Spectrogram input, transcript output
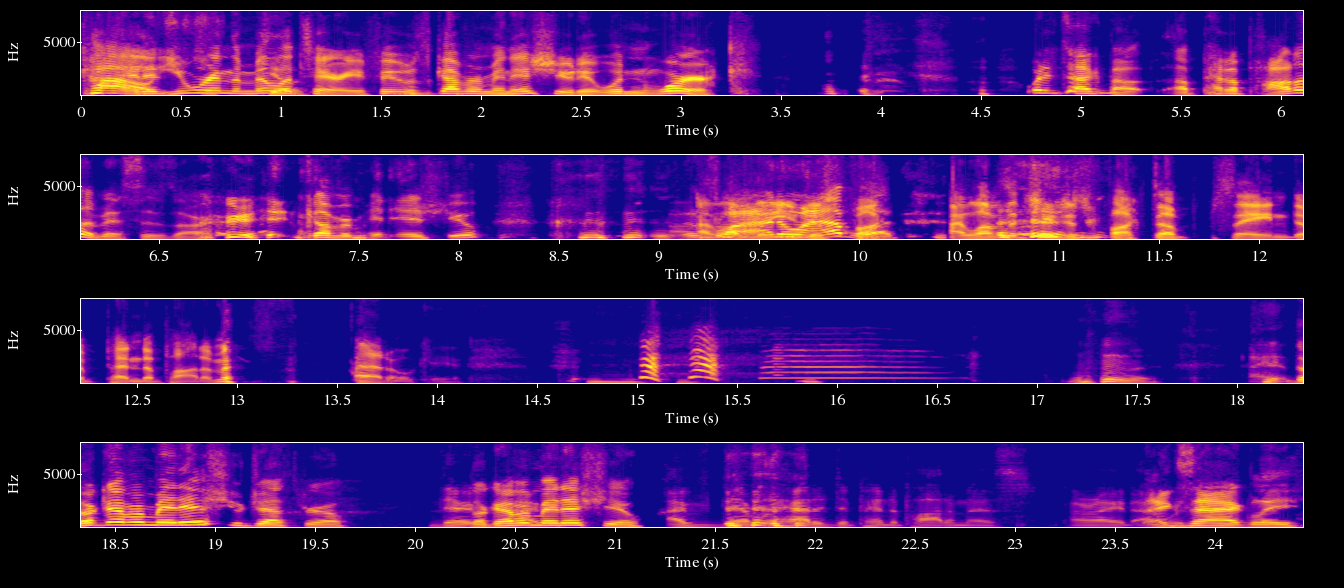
Kyle, you were in the just killing- military. If it was government issued, it wouldn't work. What are you talking about? A petapotamus is our government issue. That's love why I don't just have one. I love that you just fucked up saying dependopotamus. I don't care. Their government issue, Jethro. There- Their government I've, issue. I've never had a dependopotamus. All right. I was- Exactly.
